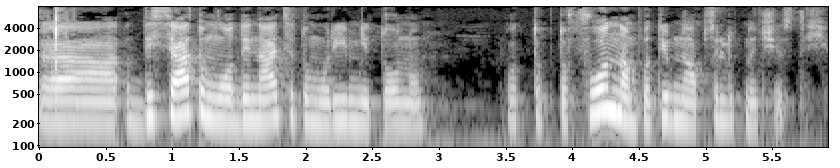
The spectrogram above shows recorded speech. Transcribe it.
е, 10-11 рівні тону. От, тобто фон нам потрібно абсолютно чистий.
